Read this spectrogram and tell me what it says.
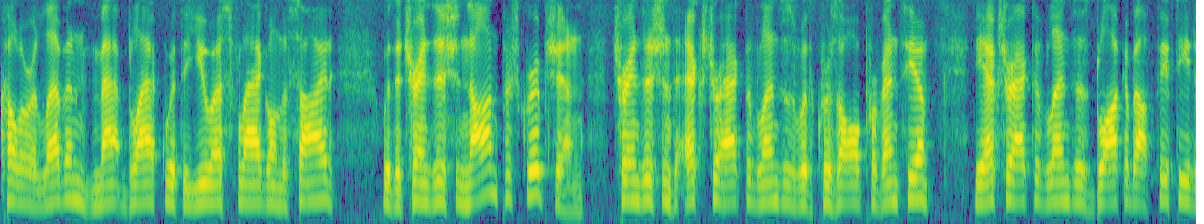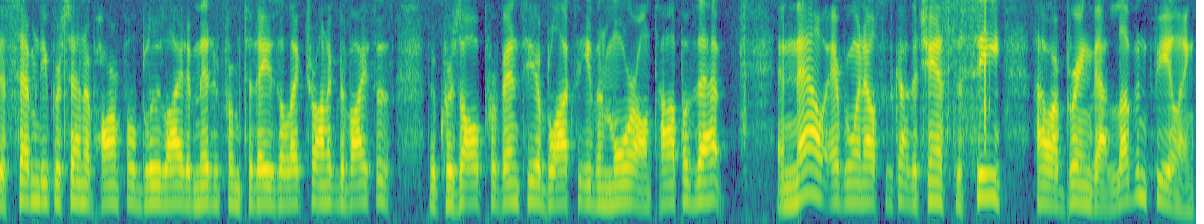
color 11, matte black with the U.S. flag on the side, with the transition non-prescription, transitions extra active lenses with Crizal Prevencia. The extra active lenses block about 50 to 70% of harmful blue light emitted from today's electronic devices. The Crizal Prevencia blocks even more on top of that. And now everyone else has got the chance to see how I bring that love and feeling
